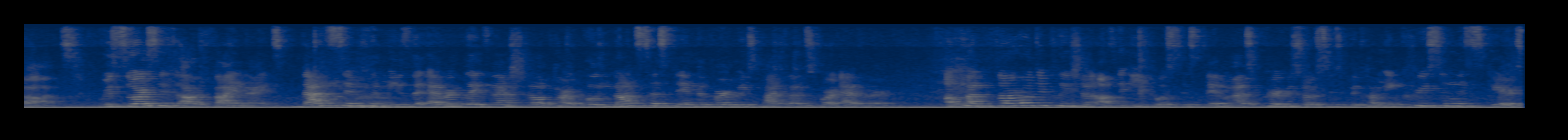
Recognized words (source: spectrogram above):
thought, resources are finite. That simply means the Everglades National Park will not sustain the Burmese pythons forever. Upon thorough depletion of the ecosystem as prey resources become increasingly scarce,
